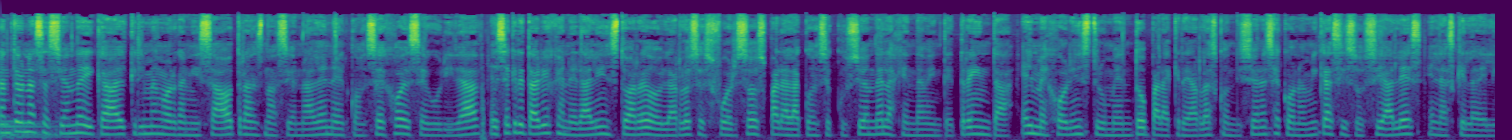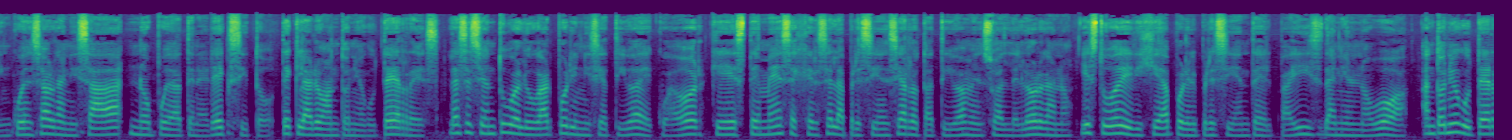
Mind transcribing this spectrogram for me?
Durante una sesión dedicada al crimen organizado transnacional en el Consejo de Seguridad, el secretario general instó a redoblar los esfuerzos para la consecución de la Agenda 2030, el mejor instrumento para crear las condiciones económicas y sociales en las que la delincuencia organizada no pueda tener éxito, declaró Antonio Guterres. La sesión tuvo lugar por iniciativa de Ecuador, que este mes ejerce la presidencia rotativa mensual del órgano, y estuvo dirigida por el presidente del país, Daniel Novoa. Antonio Guterres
